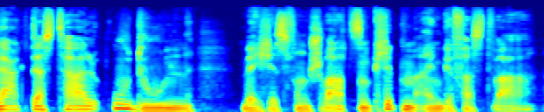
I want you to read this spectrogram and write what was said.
lag das Tal Udun, welches von schwarzen Klippen eingefasst war.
